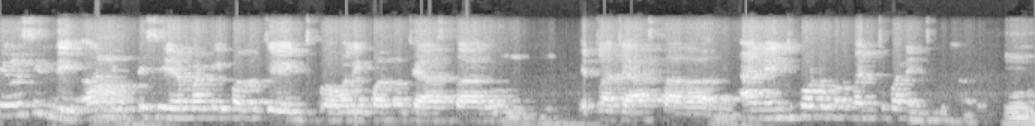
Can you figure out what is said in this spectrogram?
తెలిసింది. డిప్యూటీ సీఎం అంటే ఈ పనులు చేయించుకోవాలి ఈ పనులు చేస్తారు. ఇట్లా చేస్తారా అని. ఆయన ఎంచుకోవడం మంచి పని ఎంచుకున్నాడు. ఉమ్.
